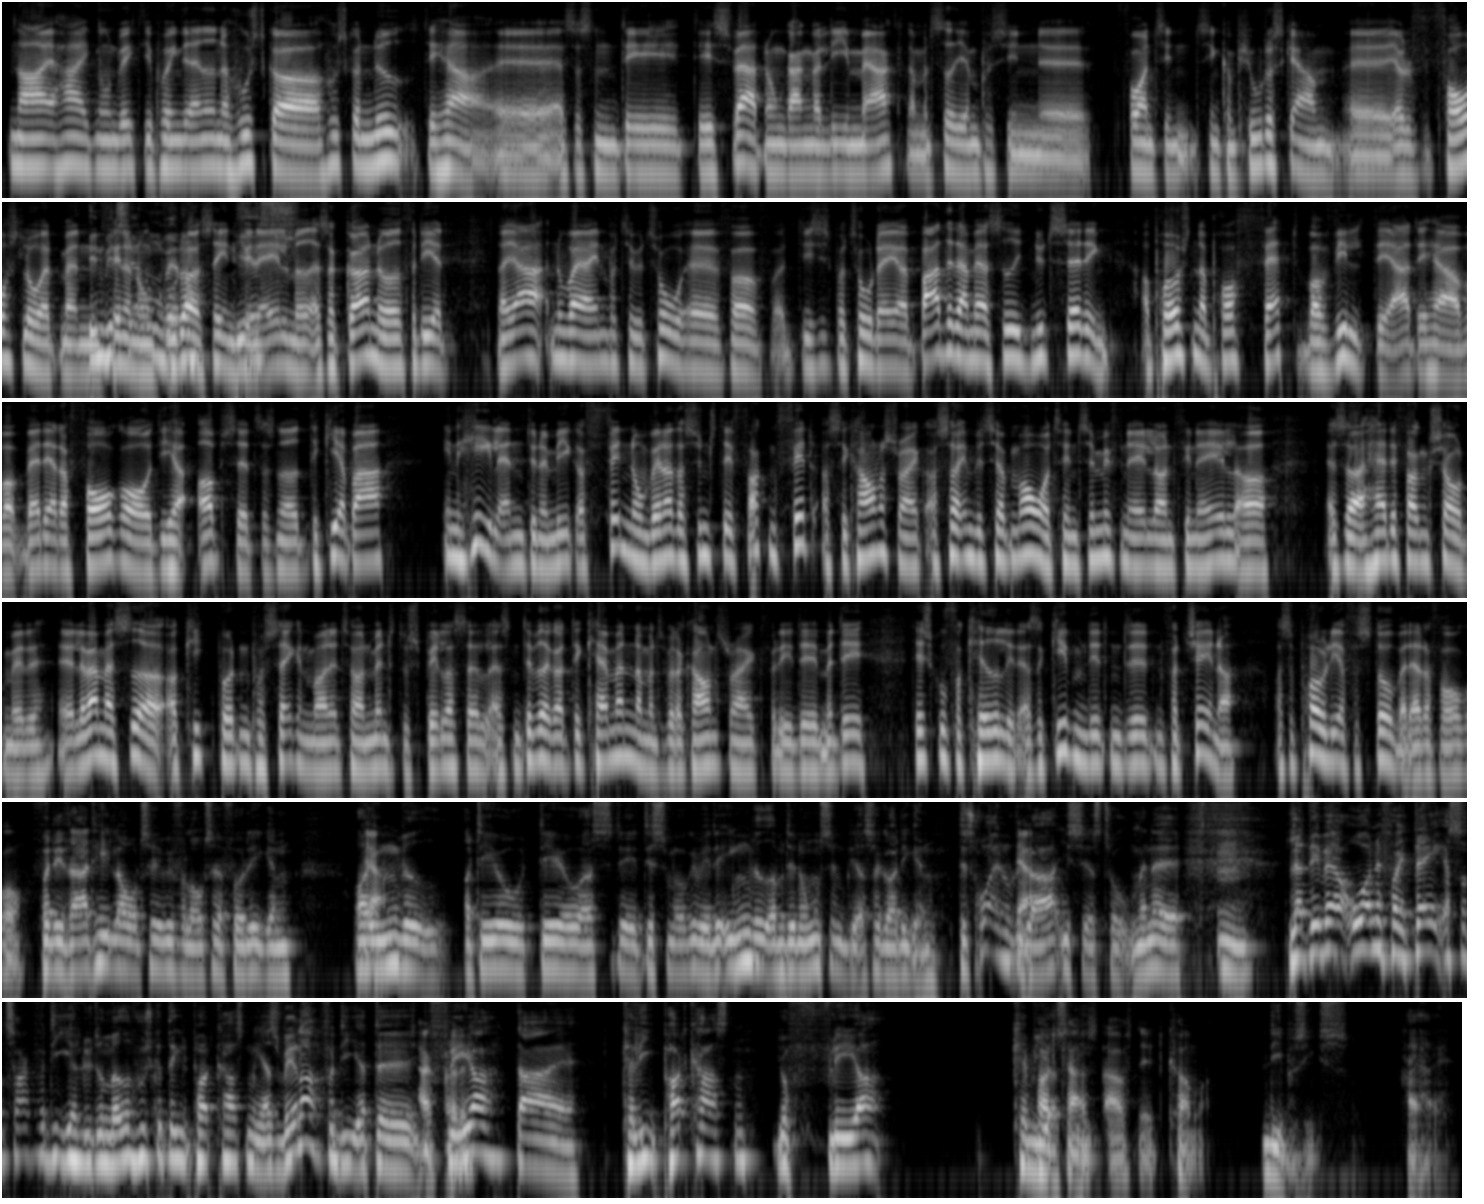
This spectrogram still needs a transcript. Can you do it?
Nej, jeg har ikke nogen vigtige pointe andet end at huske at, huske at nyde det her. Øh, altså sådan, det, det er svært nogle gange at lige mærke, når man sidder hjemme på sin, øh, foran sin, sin computerskærm. Øh, jeg vil foreslå, at man Inviter finder nogle gutter venner. at se en Yes. finale med. Altså gør noget, fordi at når jeg, nu var jeg inde på TV2 øh, for, for de sidste par to dage, og bare det der med at sidde i et nyt setting, og prøve sådan at prøve at fatte, hvor vildt det er det her, og hvor, hvad det er, der foregår, de her opsæt og sådan noget, det giver bare en helt anden dynamik, og find nogle venner, der synes, det er fucking fedt at se Counter-Strike, og så invitere dem over til en semifinale og en finale, og altså have det fucking sjovt med det. Øh, Lad være med at sidde og kigge på den på second monitoren, mens du spiller selv. Altså, det ved jeg godt, det kan man, når man spiller Counter-Strike, fordi det, men det, det er sgu for kedeligt. Altså, giv dem det, den, det, den fortjener, og så prøv lige at forstå, hvad det er, der foregår. Fordi der er et helt år til, at vi får lov til at få det igen. Og Ja. ingen ved, og det er jo, det er jo også det, det smukke ved det, ingen ved, om det nogensinde bliver så godt igen. Det tror jeg nu, det Ja. gør i CS2. Men øh, mm. lad det være ordene for i dag, og så tak fordi I har lyttet med. Husk at dele podcasten med jeres venner, fordi at øh, jo flere, der øh, kan lide podcasten, jo flere kan vi også lide. Podcast-afsnit kommer. Lige præcis. Hej hej.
